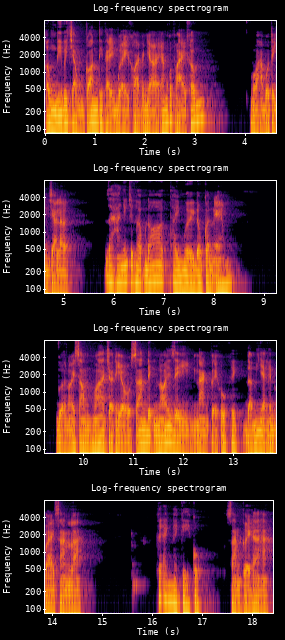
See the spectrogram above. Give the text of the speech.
Không đi với chồng con Thì thầy Mười khỏi phải nhờ em có phải không? Hòa vô tình trả lời Dạ những trường hợp đó Thầy Mười đâu cần em. Vừa nói xong, Hoa chợt hiểu San định nói gì, Nàng cười khúc khích, đấm nhẹ lên vai San là Cái anh này kỳ cục. San cười hà hà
